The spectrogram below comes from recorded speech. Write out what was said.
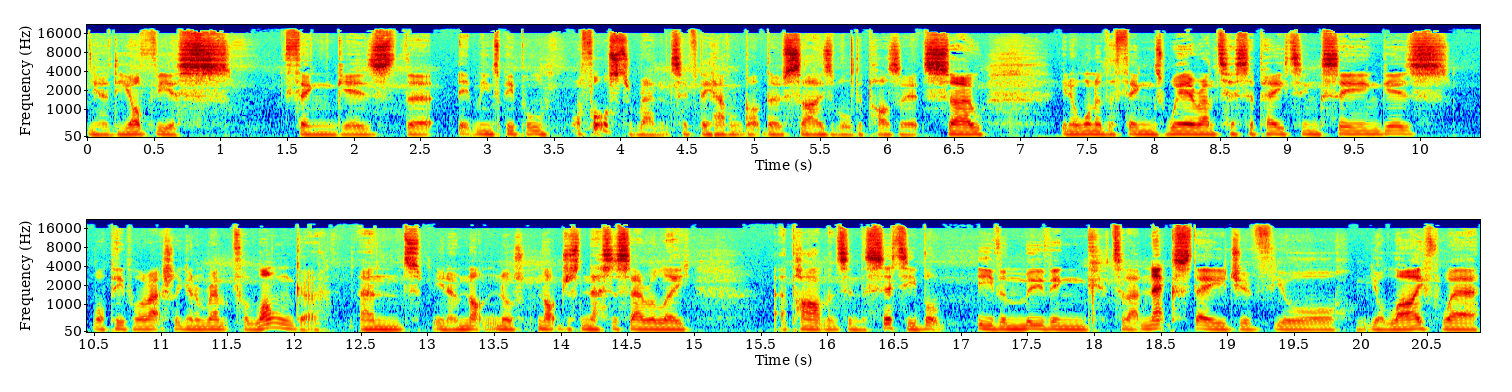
you know, the obvious thing is that it means people are forced to rent if they haven't got those sizable deposits. So, you know, one of the things we're anticipating seeing is well, people are actually going to rent for longer, and you know, not not just necessarily apartments in the city, but even moving to that next stage of your your life where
